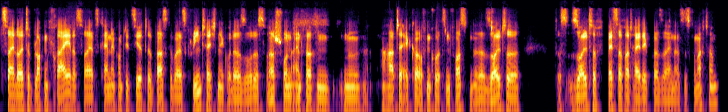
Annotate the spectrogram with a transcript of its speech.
zwei Leute blocken frei, das war jetzt keine komplizierte Basketball-Screen-Technik oder so, das war schon einfach ein, eine harte Ecke auf einen kurzen Pfosten. Ne? Das sollte, das sollte besser verteidigbar sein, als sie es gemacht haben.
